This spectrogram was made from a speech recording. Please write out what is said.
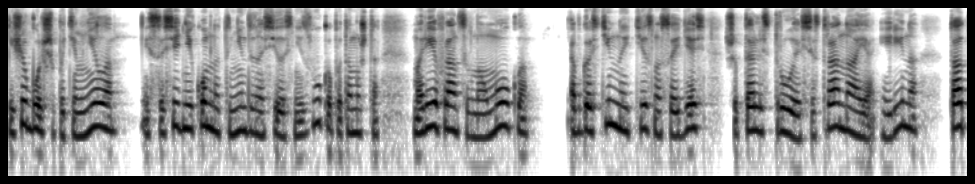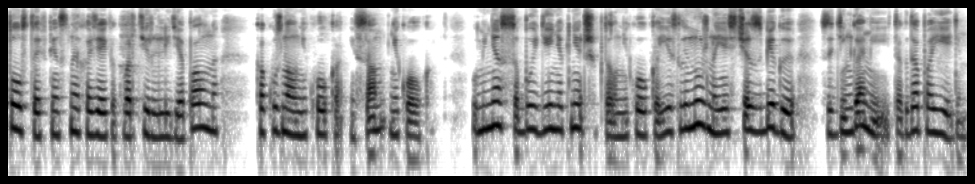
Еще больше потемнело. Из соседней комнаты не доносилось ни звука, потому что Мария Францевна умолкла, а в гостиной, тесно сойдясь, шептались трое. Сестра Ная, Ирина, та толстая в пенсне хозяйка квартиры Лидия Павловна, как узнал Николка, и сам Николка. «У меня с собой денег нет», — шептал Николка. «Если нужно, я сейчас сбегаю за деньгами, и тогда поедем».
